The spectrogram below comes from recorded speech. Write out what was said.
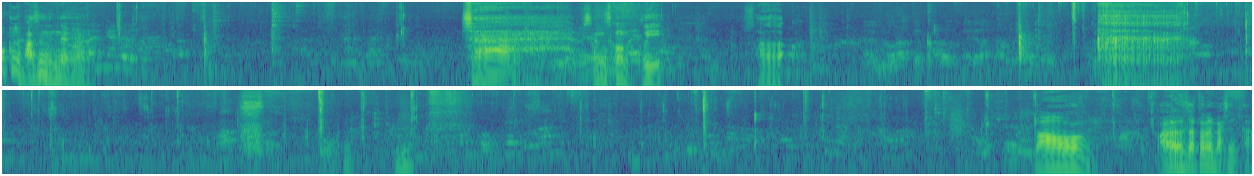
어, 근데 맛은 있네요. 네. 자, 생선 구이. 사. 아우, 아유, 짭짤하게 맛있다.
